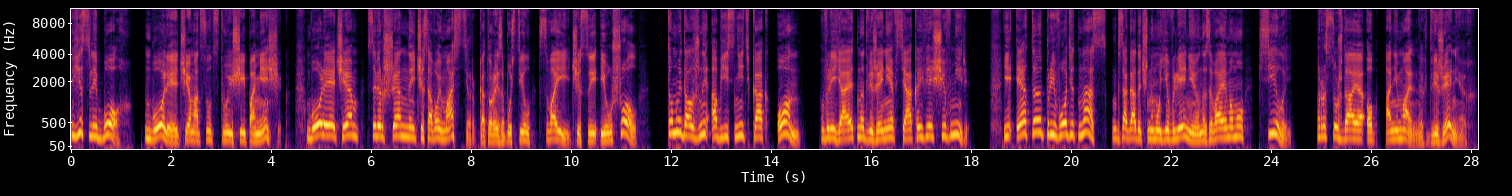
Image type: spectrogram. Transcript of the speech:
Если Бог более чем отсутствующий помещик, более чем совершенный часовой мастер, который запустил свои часы и ушел, то мы должны объяснить, как он влияет на движение всякой вещи в мире. И это приводит нас к загадочному явлению, называемому силой. Рассуждая об анимальных движениях,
